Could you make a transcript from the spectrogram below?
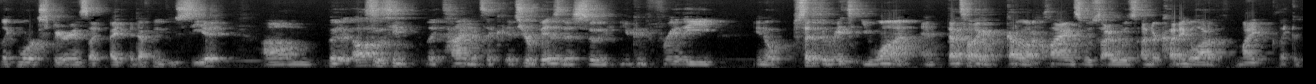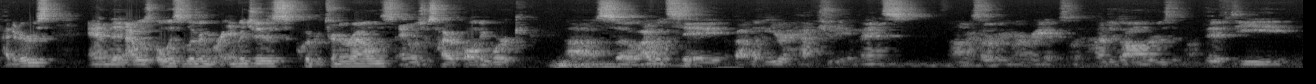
like more experienced, like I, I definitely do see it. Um, but it also same like time, it's like it's your business, so you can freely you know set the rates that you want, and that's how I got a lot of clients. Was I was undercutting a lot of my like competitors, and then I was always delivering more images, quicker turnarounds, and it was just higher quality work. Uh, so I would say about like a year and a half shooting events. Um, I started bringing my rate up to like hundred dollars and one fifty,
